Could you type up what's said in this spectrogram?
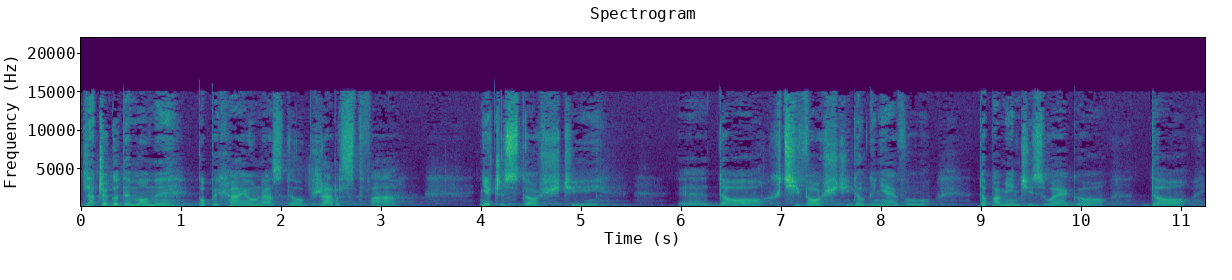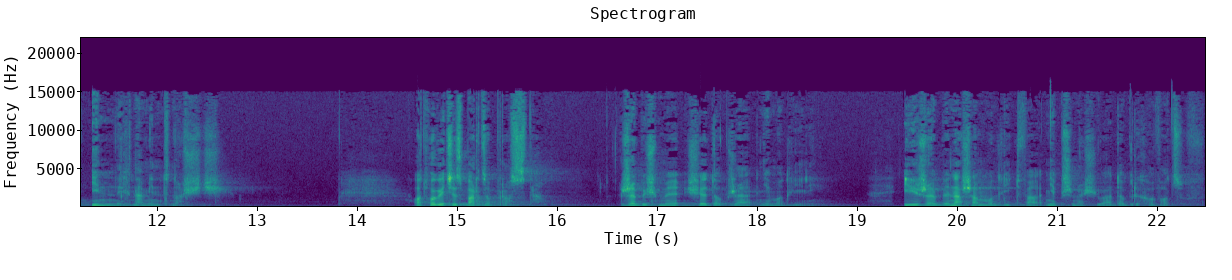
Dlaczego demony popychają nas do obżarstwa, nieczystości, e, do chciwości, do gniewu, do pamięci złego, do innych namiętności? Odpowiedź jest bardzo prosta. Żebyśmy się dobrze nie modlili i żeby nasza modlitwa nie przynosiła dobrych owoców.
